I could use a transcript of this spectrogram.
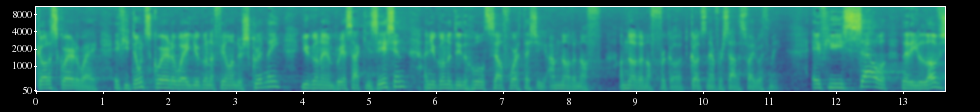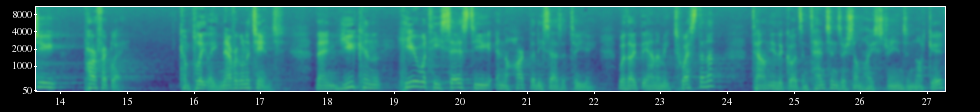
got to square it away. If you don't square it away, you're going to feel under scrutiny, you're going to embrace accusation, and you're going to do the whole self worth issue. I'm not enough. I'm not enough for God. God's never satisfied with me. If you settle that He loves you perfectly, completely, never going to change, then you can hear what he says to you in the heart that he says it to you without the enemy twisting it, telling you that God's intentions are somehow strange and not good.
